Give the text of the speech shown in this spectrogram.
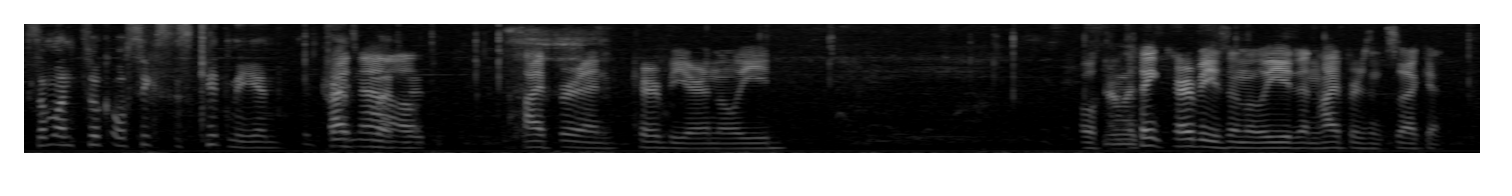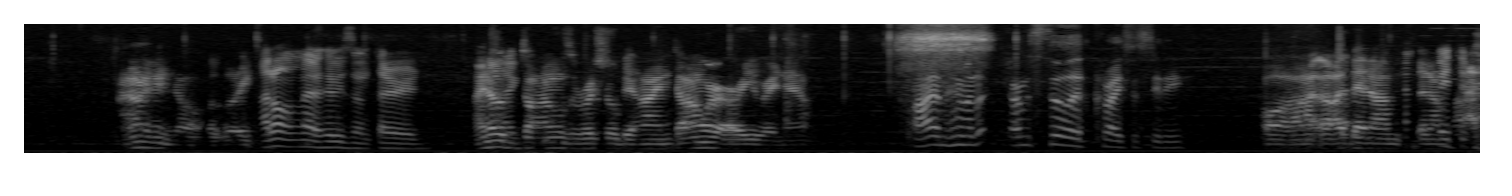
someone took 06's kidney and Right transplanted now, it. Hyper and Kirby are in the lead. Well, I think Kirby's in the lead and Hyper's in second. I don't even know. But like, I don't know who's in third. I know Like- Don was original behind. Don, where are you right now? I'm I'm still at Crisis City. Oh, I, I, then I'm then I'm Wait, I,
